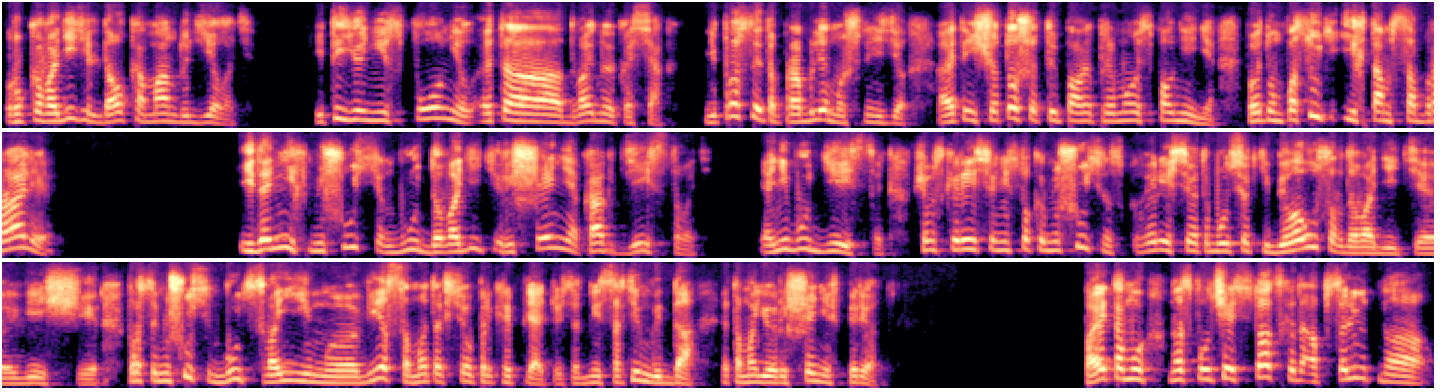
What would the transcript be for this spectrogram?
руководитель дал команду делать. И ты ее не исполнил, это двойной косяк. Не просто это проблема, что не сделал, а это еще то, что ты прямое исполнение. Поэтому, по сути, их там собрали, и до них Мишустин будет доводить решение, как действовать. И они будут действовать. Причем, скорее всего, не столько Мишустин, скорее всего, это будет все-таки Белоусов доводить э, вещи. Просто Мишустин будет своим э, весом это все прикреплять. То есть административно говорит, да, это мое решение вперед. Поэтому у нас получается ситуация, когда абсолютно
